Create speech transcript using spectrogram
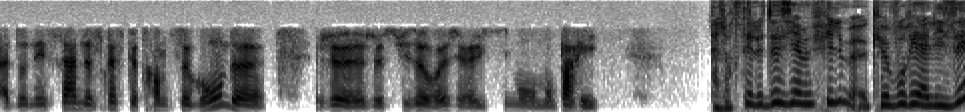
à, donner ça, ne serait-ce que 30 secondes, je, je suis heureux, j'ai réussi mon, mon pari. Alors c'est le deuxième film que vous réalisez.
